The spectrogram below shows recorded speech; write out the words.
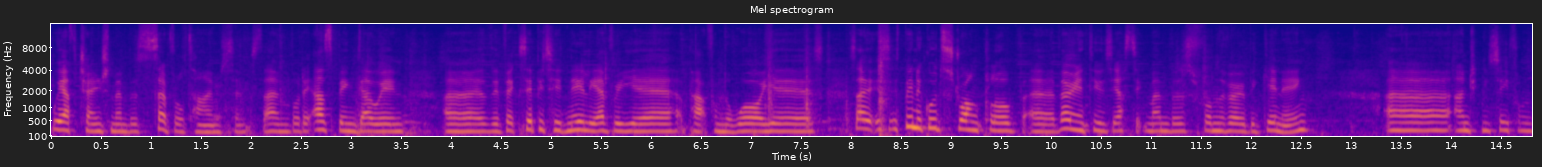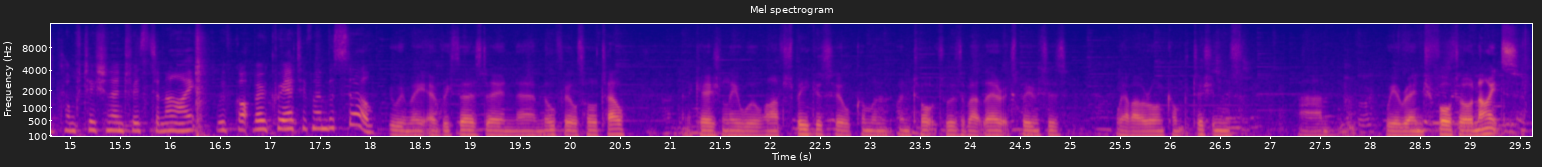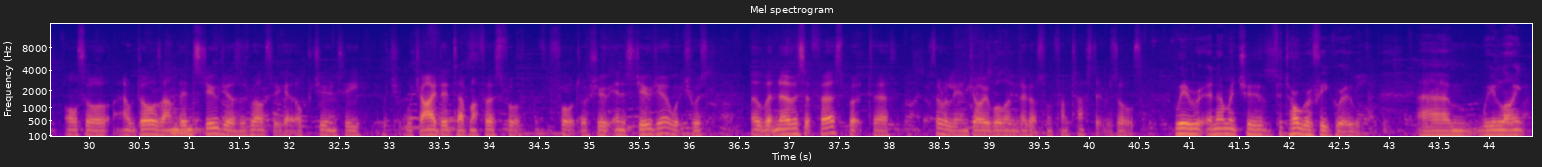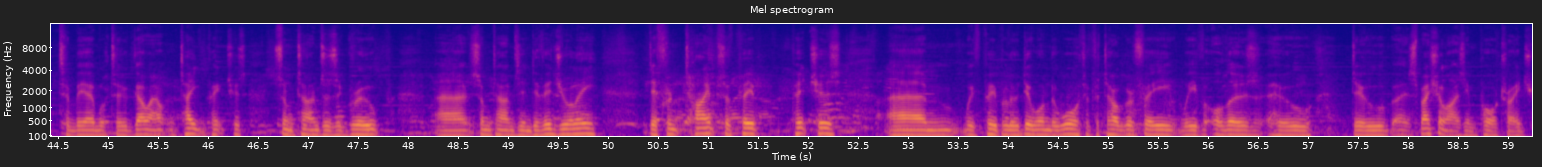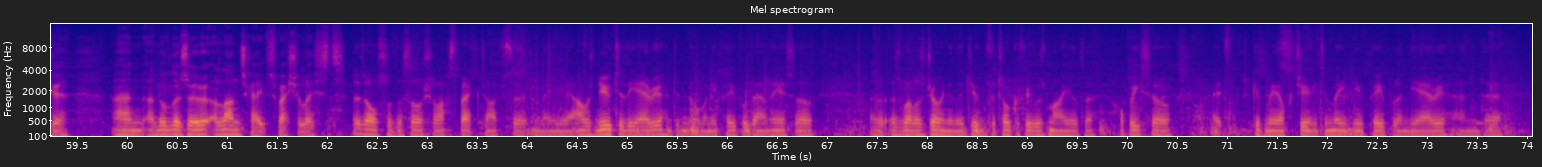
We have changed members several times since then, but it has been going. Uh, they've exhibited nearly every year, apart from the war years. So it's, it's been a good, strong club, uh, very enthusiastic members from the very beginning. Uh, and you can see from the competition entries tonight, we've got very creative members still. We meet every Thursday in uh, Millfields Hotel and occasionally we'll have speakers who'll come and, and talk to us about their experiences. We have our own competitions. Um, we arrange photo nights, also outdoors and in studios as well, so you get the opportunity, which, which I did, to have my first photo, photo shoot in a studio, which was a little bit nervous at first, but uh, thoroughly enjoyable and I got some fantastic results. We're an amateur photography group. Um, we like to be able to go out and take pictures, sometimes as a group, uh, sometimes individually. different types of pictures. Um, we've people who do underwater photography, we've others who do uh, specialise in portraiture and, and others are, are landscape specialists. There's also the social aspect. I've certainly, uh, I was new to the area and didn't know many people down here, so uh, as well as joining the gym, photography was my other hobby, so it's given me opportunity to meet new people in the area and uh,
